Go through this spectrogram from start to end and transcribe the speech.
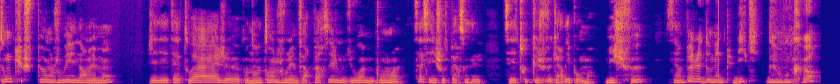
Donc, je peux en jouer énormément j'ai des tatouages, euh, pendant un temps je voulais me faire percer, je me dis ouais mais bon, euh, ça c'est des choses personnelles. C'est des trucs que je veux garder pour moi. Mes cheveux, c'est un peu le domaine public de mon corps,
